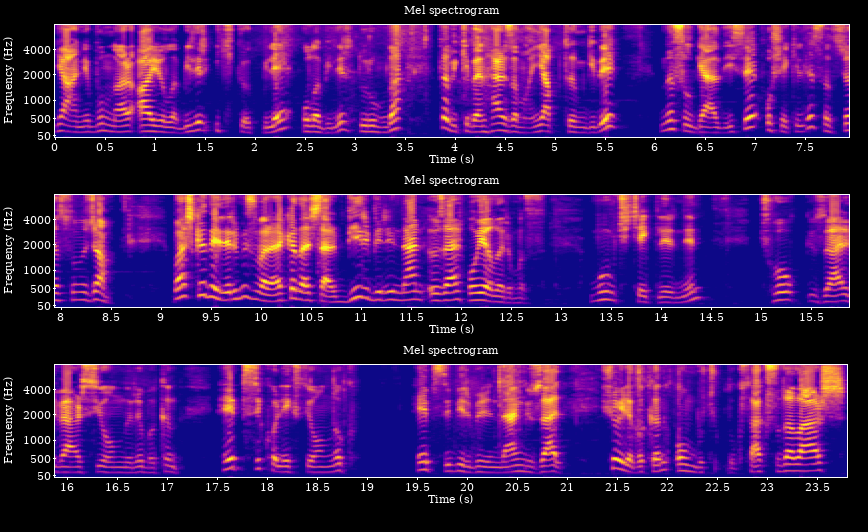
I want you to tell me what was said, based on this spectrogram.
Yani bunlar ayrılabilir. iki kök bile olabilir durumda. Tabii ki ben her zaman yaptığım gibi nasıl geldiyse o şekilde satışa sunacağım. Başka nelerimiz var arkadaşlar? Birbirinden özel hoyalarımız. Mum çiçeklerinin çok güzel versiyonları bakın. Hepsi koleksiyonluk. Hepsi birbirinden güzel. Şöyle bakın on buçukluk saksıdalar.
